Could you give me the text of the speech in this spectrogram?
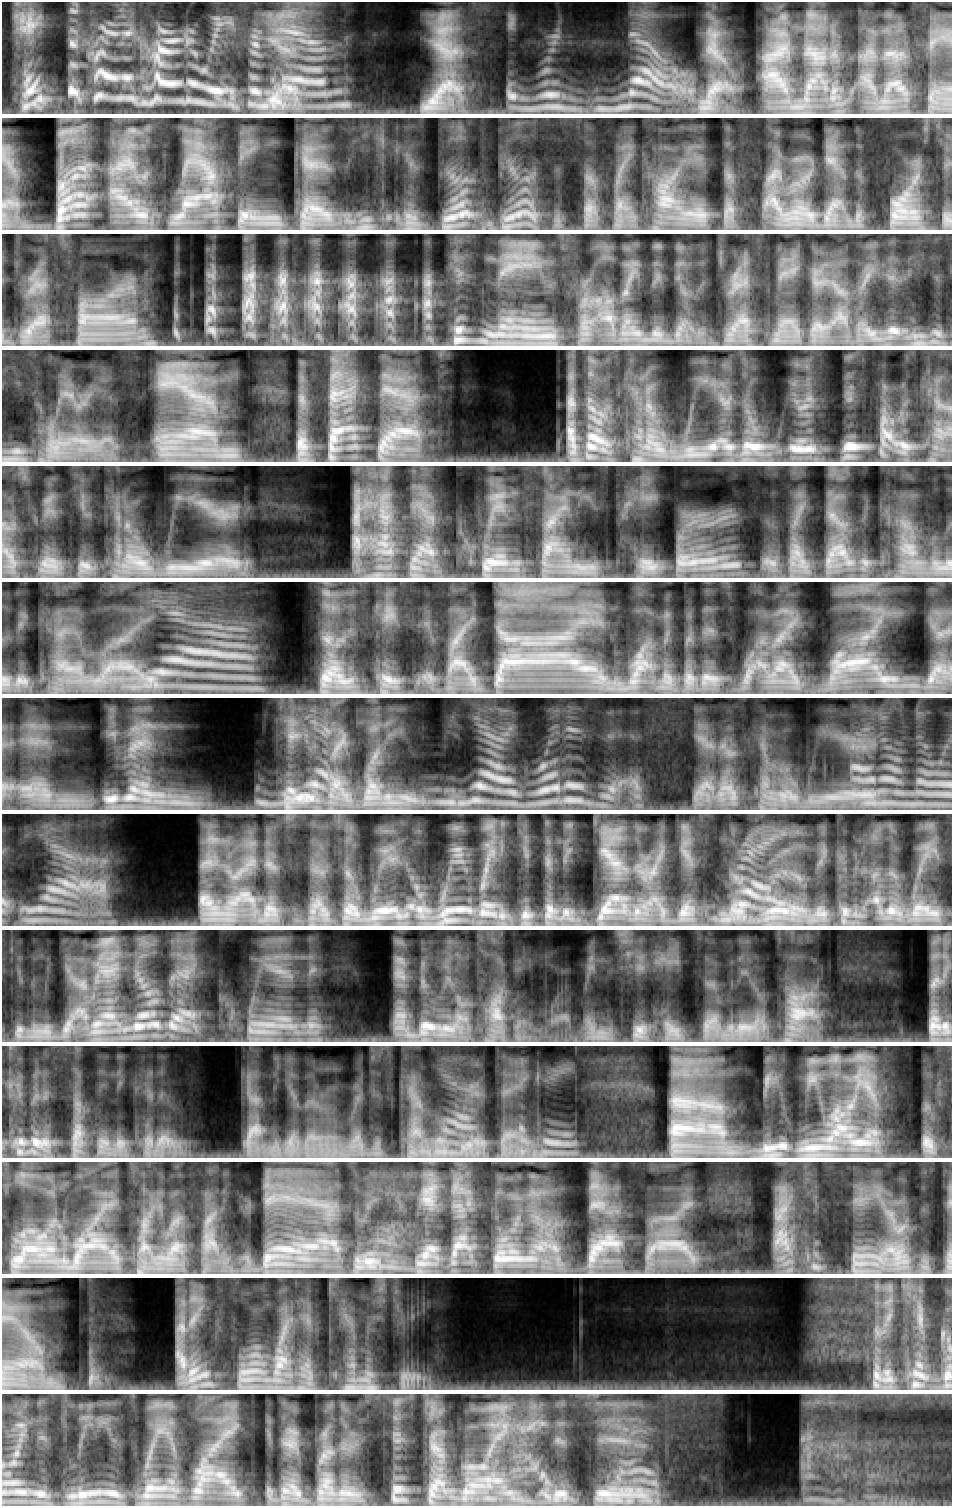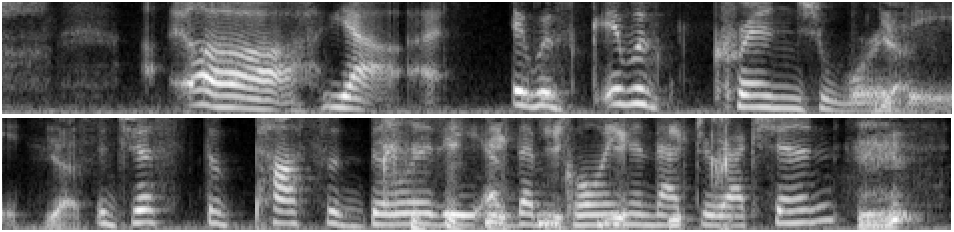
take the credit card away from Yes. him. Yes. We're no. No, I'm not. A, I'm not a fan. But I was laughing because because Bill Bill is so funny. Calling it the I wrote down the Forrester Dress Farm. His name's for all you know the dressmaker. I was like, he's just, he's hilarious. And the fact that I thought it was kind of weird. It was, a, it was this part was kind of I was screaming. It was kind of weird. I have to have Quinn sign these papers. It was like that was a convoluted kind of like Yeah. So in this case, if I die and what, but this, I'm like, why you got? And even Katie was like, what do you? Yeah, like what is this? Yeah, that was kind of a weird. I don't know what yeah. I don't know. I know it's a weird, a weird way to get them together. I guess in the Right. room, there could have been other ways to get them together. I mean, I know that Quinn and Billy don't talk anymore. I mean, she hates them and they don't talk. But it could have been something they could have gotten together in the room. Just kind of Yeah, a weird thing. agreed. Um, meanwhile, we have Flo and Wyatt talking about finding her dad. So we, we had that going on on that side. I kept saying, I wrote this down. I think Flo and Wyatt have chemistry. So they kept going this leaning this way of like they're brother and sister. I'm going, That's this just- is yeah it was it was cringe worthy Yes, yes. just the possibility of them going in that direction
